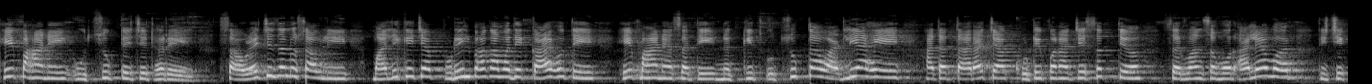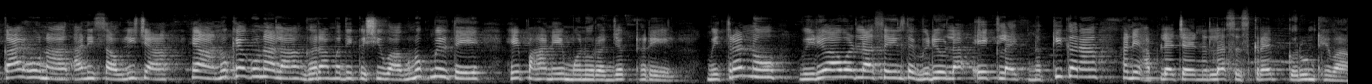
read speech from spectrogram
हे पाहणे उत्सुकतेचे ठरेल. सावळ्याची जणू सावली मालिकेच्या पुढील भागामध्ये काय होते हे पाहण्यासाठी नक्कीच उत्सुकता वाढली आहे. आता ताराच्या खोटेपणाचे सत्य सर्वांसमोर आल्यावर तिचे काय होणार आणि सावलीच्या या अनोख्या गुणाला घरामध्ये कशी वागणूक मिळते हे पाहणे मनोरंजक ठरेल. मित्रांनो व्हिडिओ आवडला असेल तर व्हिडिओला एक लाईक नक्की करा आणि आपल्या चॅनलला सबस्क्राईब करून ठेवा.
